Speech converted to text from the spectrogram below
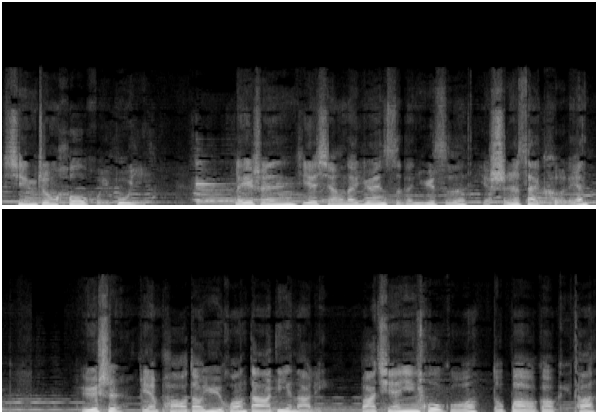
心中后悔不已。雷神也想，那冤死的女子也实在可怜。于是便跑到玉皇大帝那里，把前因后果都报告给他，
